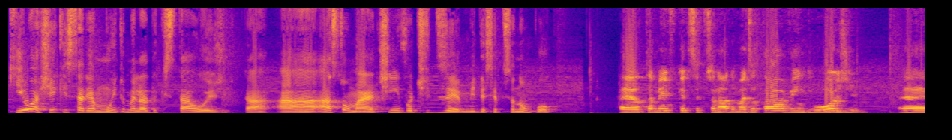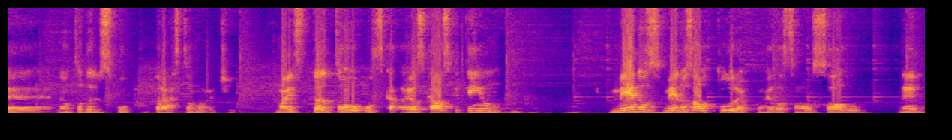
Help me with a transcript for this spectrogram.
que eu achei que estaria muito melhor do que está hoje, tá? A Aston Martin, vou te dizer, me decepcionou um pouco. É, eu também fiquei decepcionado, mas eu tava vendo hoje, é, não tô dando desculpa para Aston Martin, mas tanto os, é, os carros que têm um, menos, menos altura com relação ao solo, né,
